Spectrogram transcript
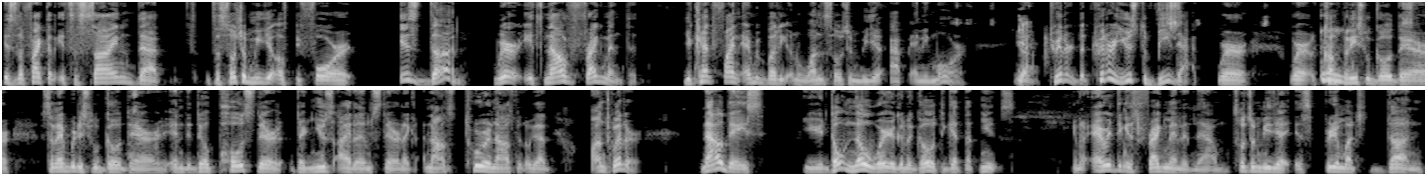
is the fact that it's a sign that the social media of before is done, where it's now fragmented. You can't find everybody on one social media app anymore. You know, Yeah. Twitter. The Twitter used to be that where where companies would go there, celebrities would go there, and they'll post their their news items, their like announce tour announcement like that on Twitter. Nowadays, you don't know where you're gonna go to get that news. You know, everything is fragmented now. Social media is pretty much done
